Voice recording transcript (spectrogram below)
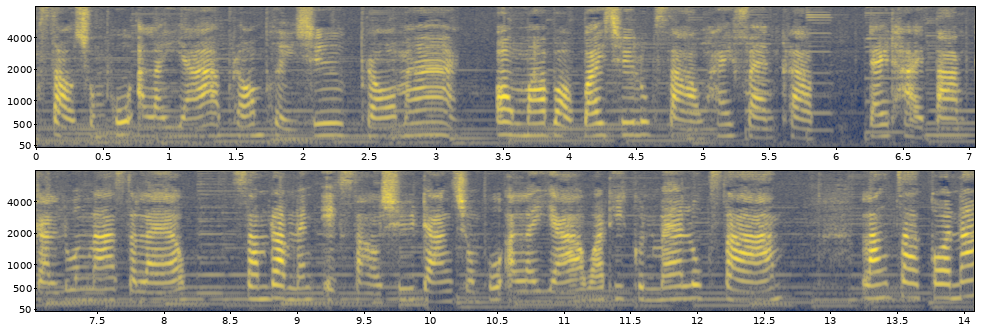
กสาวชมพู่อารยาพร้อมเผยชื่อเพราะมาก ออกมาบอกใบชื่อลูกสาวให้แฟนคลับ ได้ถ่ายตามกันล่วงหน้าซะแล้วสำหรับนางเอกสาวชื่อดังชมพู่อารยาว่าที่คุณแม่ลูกสามหลังจากก่อนหน้า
